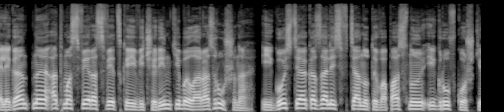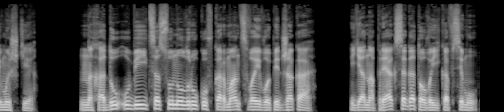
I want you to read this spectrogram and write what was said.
Элегантная атмосфера светской вечеринки была разрушена, и гости оказались втянуты в опасную игру в кошки-мышки. На ходу убийца сунул руку в карман своего пиджака. Я напрягся, готовый ко всему.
